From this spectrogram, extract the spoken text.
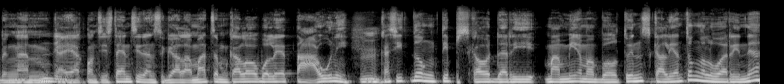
dengan kayak konsistensi dan segala macam. Kalau boleh tahu nih, kasih dong tips kalau dari Mami sama Ball Twins kalian tuh ngeluarinnya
